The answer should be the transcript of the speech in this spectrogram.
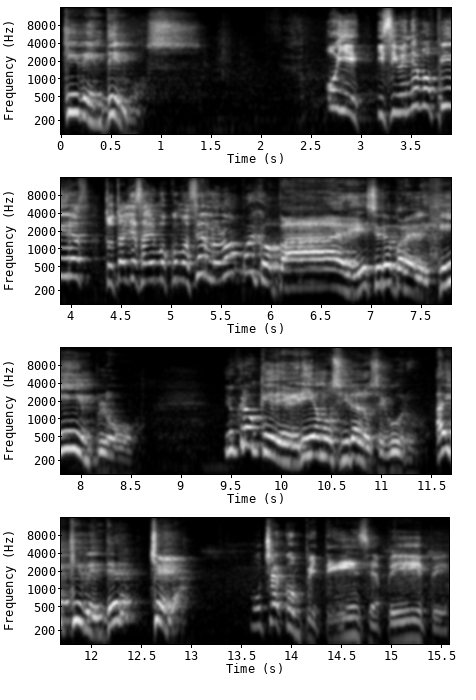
¿qué vendemos? Oye, ¿y si vendemos piedras? Total ya sabemos cómo hacerlo, ¿no? Pues compadre, eso era para el ejemplo. Yo creo que deberíamos ir a lo seguro. Hay que vender chela. Mucha competencia, Pepe.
